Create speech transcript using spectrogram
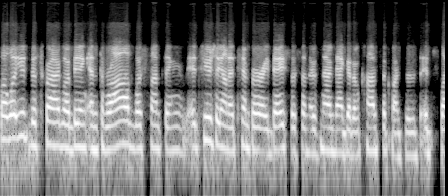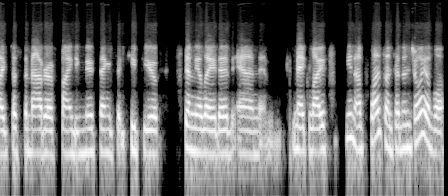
Well, what you described or being enthralled with something, it's usually on a temporary basis and there's no negative consequences. It's like just a matter of finding new things that keep you stimulated and make life, you know, pleasant and enjoyable.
